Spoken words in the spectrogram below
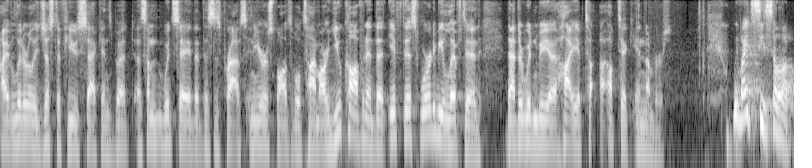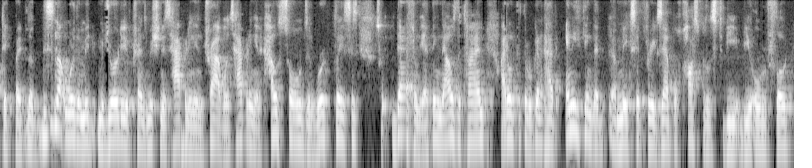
I have literally just a few seconds, but uh, some would say that this is perhaps an irresponsible time. Are you confident that if this were to be lifted, that there wouldn't be a high uptick in numbers? We might see some uptick, but look, this is not where the majority of transmission is happening in travel. It's happening in households and workplaces. So definitely, I think now's the time. I don't think that we're going to have anything that uh, makes it, for example, hospitals to be be overflowed.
